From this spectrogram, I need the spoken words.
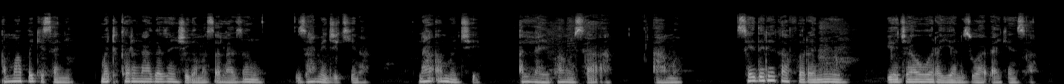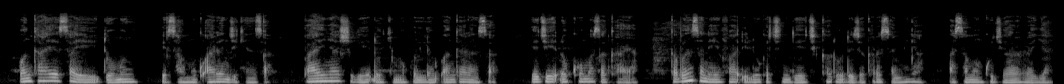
Amma fa ki sani matuƙar na ga zan shiga matsala zan zame jikina. Na amince Allah ya ba mu sa'a. Amin. Sai dare kafin Ramiu ya jawo Rayyan zuwa ɗakin sa wanka ya sa yayi domin ya samu ƙwarin jikinsa. Bayan ya shiga ya ɗauki makullin ɓangaren sa ya je ya ɗauko masa kaya. Gabansa ne ya faɗi lokacin da ya ci karo da jakar Samiya a saman kujerar Rayyan.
